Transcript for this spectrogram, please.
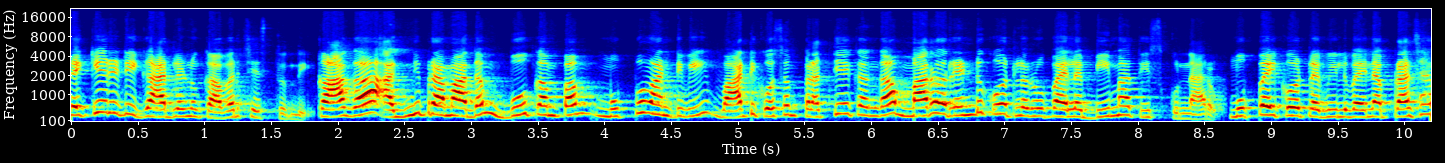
సెక్యూరిటీ గార్డులను కవర్ చేస్తుంది. కాగా అగ్ని ప్రమాదం భూకంపం ముప్పు వంటివి వాటి కోసం ప్రత్యేకంగా మరో రెండు కోట్ల రూపాయల బీమా తీసుకున్నారు. ముప్పై కోట్ల విలువైన ప్రజా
